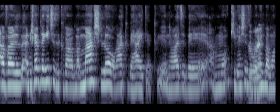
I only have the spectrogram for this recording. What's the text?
אבל אני חייבת להגיד שזה כבר ממש לא רק בהייטק, אני רואה את זה בהמון, כאילו יש את זה באמת בהמון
